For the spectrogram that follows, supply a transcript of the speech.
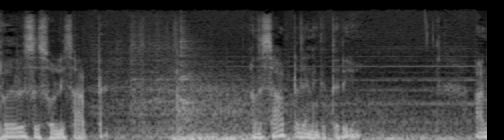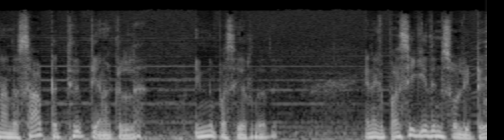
பெருசு சொல்லி சாப்பிட்டேன். அது சாப்பிட்டது எனக்கு தெரியும். ஆனால் அந்த சாப்பிட்ட திருப்தி எனக்கு இல்லை. இன்னும் பசி இருந்தது. எனக்கு பசிக்குதுன்னு சொல்லிட்டு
